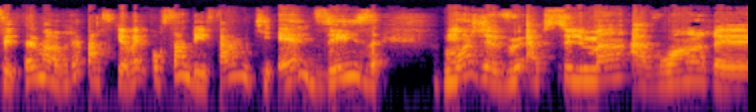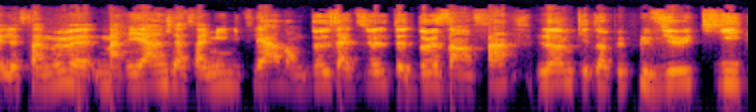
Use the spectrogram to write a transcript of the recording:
c'est tellement vrai parce que 20% des femmes qui, elles, disent moi, je veux absolument avoir euh, le fameux euh, mariage, la famille nucléaire, donc deux adultes, deux enfants, l'homme qui est un peu plus vieux, qui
